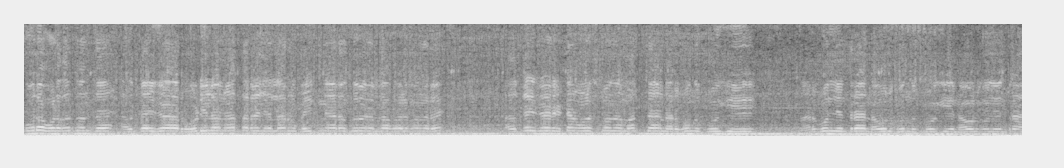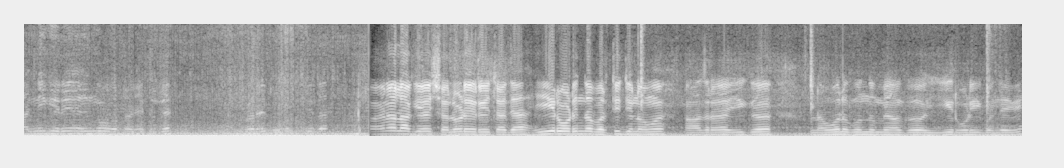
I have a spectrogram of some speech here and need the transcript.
ಪೂರ ಹೊಡೆದಂತೆ ಅದಕ್ಕೆ ಈಗ ರೋಡ್ ಇಲ್ಲ ಅನ್ನತ್ತಾರ ಇಲ್ಲಿ ಎಲ್ಲರೂ ಬೈಕ್ನಾರದು ಎಲ್ಲ ಹೊಳೆ ಬಂದ್ರೆ. ಅದಕ್ಕೆ ಈಗ ರಿಟರ್ನ್ ಉಳಿಸ್ಕೊಂಡು ಮತ್ತೆ ನರ್ಗುಂದಕ್ಕೆ ಹೋಗಿ ನರಗುಂದ್ಲಿಂತ್ರ ನವಲ್ಗುಂದಕ್ಕೆ ಹೋಗಿ ನವಲ್ಗುಂದ್ಲಿಂತ್ರ ಅನ್ನಿಗಿರಿ ಹಿಂಗೆ ಹೋಗ್ಬೇಕಾಗೈತಿಗೆ ಬರೀ ಬರ್ತಿದ್ದ ಫೈನಲ್ ಆಗಿ ಶಲೋಡಿ ರೀಚ್ ಆದ. ಈ ರೋಡಿಂದ ಬರ್ತಿದ್ವಿ ನಾವು. ಆದ್ರೆ ಈಗ ನವಲಗುಂದ ಮ್ಯಾಗ ಈ ರೋಡಿಗೆ ಬಂದೇವಿ.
